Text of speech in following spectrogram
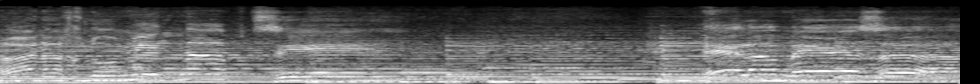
אנחנו מתנפצים אל המזח,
